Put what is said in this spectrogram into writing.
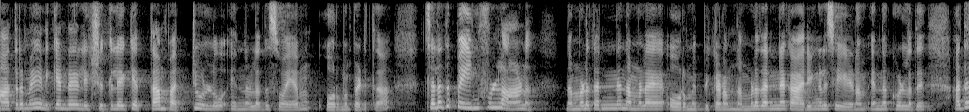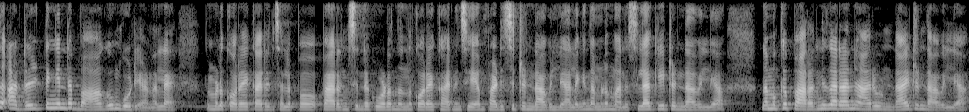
മാത്രമേ എനിക്ക് എന്റെ ലക്ഷ്യത്തിലേക്ക് എത്താൻ പറ്റുള്ളൂ എന്നുള്ളത് സ്വയം ഓർമ്മപ്പെടുത്തുക. ചിലത് പെയിൻഫുള്ളാണ് നമ്മൾ തന്നെ നമ്മളെ ഓർമ്മിപ്പിക്കണം നമ്മൾ തന്നെ കാര്യങ്ങൾ ചെയ്യണം എന്നൊക്കെ ഉള്ളത് അത് അഡൾട്ടിങ്ങിന്റെ ഭാഗവും കൂടിയാണ് അല്ലേ? നമ്മൾ കുറേ കാര്യം ചിലപ്പോൾ പാരൻസിന്റെ കൂടെ നിന്ന് കുറേ കാര്യം ചെയ്യാൻ പഠിച്ചിട്ടുണ്ടാവില്ല അല്ലെങ്കിൽ നമ്മൾ മനസ്സിലാക്കിയിട്ടുണ്ടാവില്ല നമുക്ക് പറഞ്ഞു തരാൻ ആരും ഉണ്ടായിട്ടുണ്ടാവില്ല.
